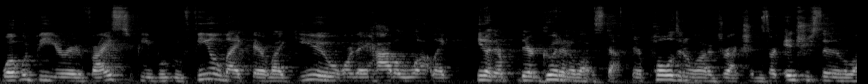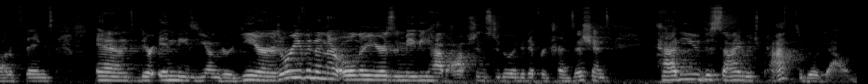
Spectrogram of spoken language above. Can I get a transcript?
What would be your advice to people who feel like they're like you or they have a lot like you know they're they're good at a lot of stuff they're pulled in a lot of directions they're interested in a lot of things and they're in these younger years or even in their older years and maybe have options to go into different transitions how do you decide which path to go down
